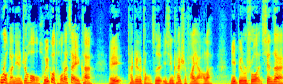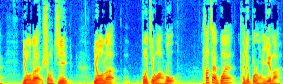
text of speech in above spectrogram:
若干年之后回过头来再一看。哎，它这个种子已经开始发芽了。你比如说，现在有了手机，有了国际网络，它再关它就不容易了。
